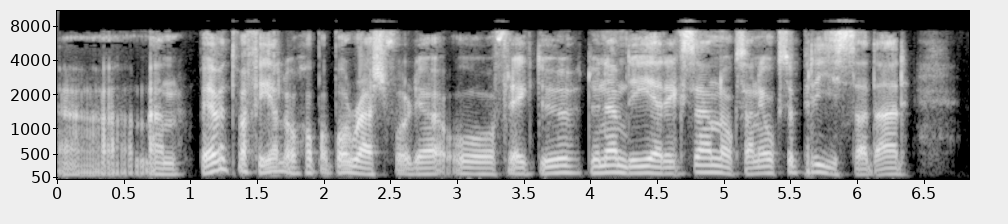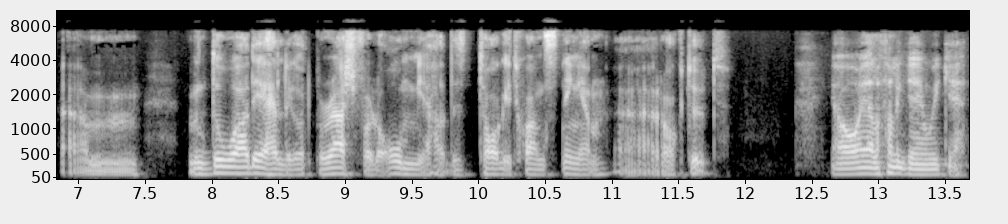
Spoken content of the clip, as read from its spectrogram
Eh, men det behöver inte vara fel att hoppa på Rashford. Och Fredrik, du, du nämnde Eriksen också, han är också prisad där. Um, men då hade jag hellre gått på Rashford om jag hade tagit chansningen uh, rakt ut. Ja, i alla fall i Game Week 1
